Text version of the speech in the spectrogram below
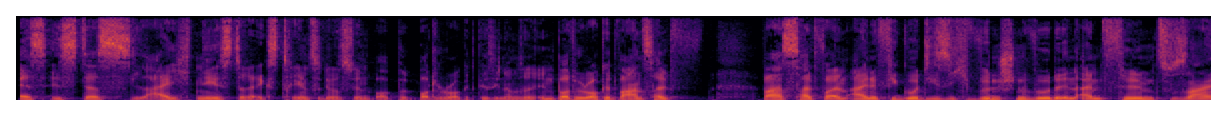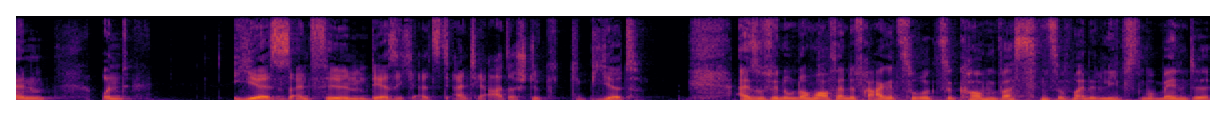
es ist das leicht nächstere Extrem zu dem, was wir in Bottle Rocket gesehen haben. Also in Bottle Rocket waren es halt, war es halt vor allem eine Figur, die sich wünschen würde, in einem Film zu sein. Und hier ist es ein Film, der sich als ein Theaterstück gebiert. Also, Finn, um nochmal auf deine Frage zurückzukommen, was sind so meine liebsten Momente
